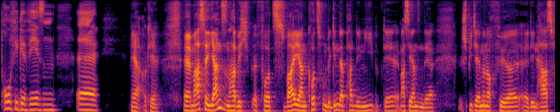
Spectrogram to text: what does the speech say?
Profi gewesen. Äh, ja, okay. Äh, Marcel Jansen habe ich äh, vor zwei Jahren, kurz vor Beginn der Pandemie, der Marcel Jansen, der spielt ja immer noch für äh, den HSV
